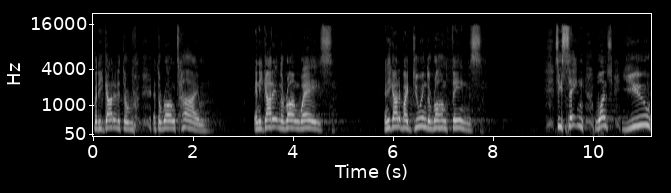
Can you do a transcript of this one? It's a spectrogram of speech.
But he got it at the, at the wrong time. And he got it in the wrong ways. And he got it by doing the wrong things. See, Satan wants you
